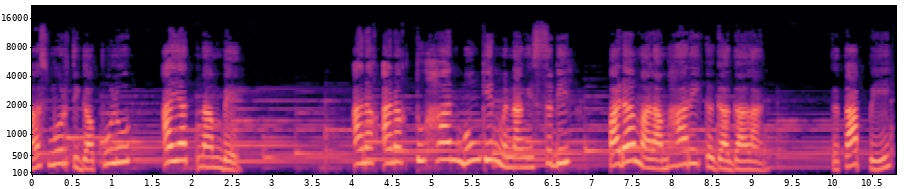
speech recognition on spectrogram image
Mazmur 30 ayat 6b. Anak-anak Tuhan mungkin menangis sedih pada malam hari kegagalan. Tetapi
